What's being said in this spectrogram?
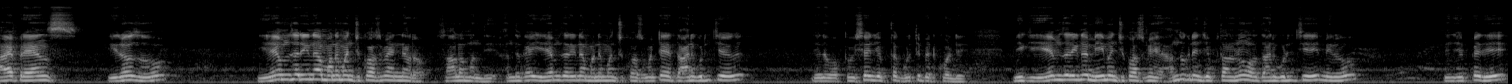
హాయ్ ఫ్రెండ్స్. ఈరోజు ఏం జరిగినా మన మంచి కోసమే అన్నారు చాలామంది. అందుకని ఏం జరిగినా మన మంచి కోసం అంటే దాని గురించి నేను ఒక విషయం చెప్తా గుర్తుపెట్టుకోండి. మీకు ఏం జరిగినా మీ మంచి కోసమే. అందుకు నేను చెప్తాను దాని గురించి మీరు నేను చెప్పేది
